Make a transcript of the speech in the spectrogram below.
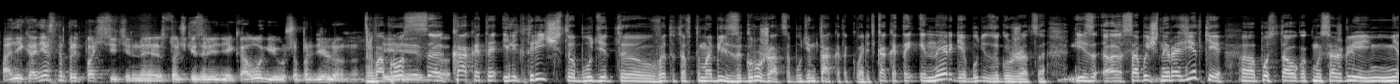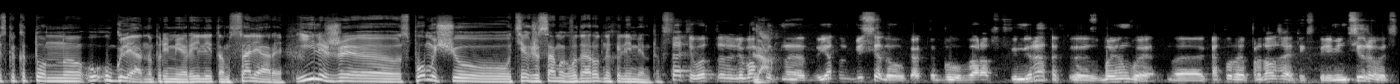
Они, конечно, предпочтительные с точки зрения экологии уж определенно. Вопрос, И... Как это электричество будет в этот автомобиль загружаться, будем так это говорить, как эта энергия будет загружаться из с обычной розетки после того, как мы сожгли несколько тонн угля, например, или там соляры, или же с помощью тех же самых водородных элементов. Кстати, вот любопытно, да. я тут беседовал как-то был в Арабских Эмиратах с BMW, которая продолжает экспериментировать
